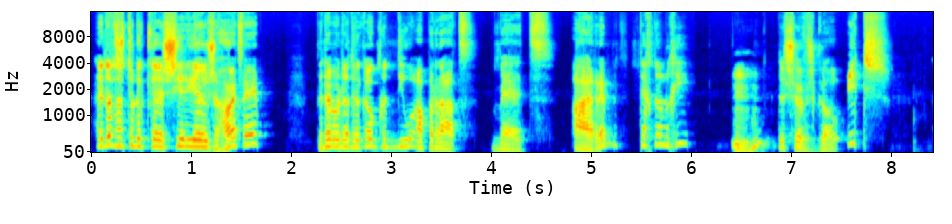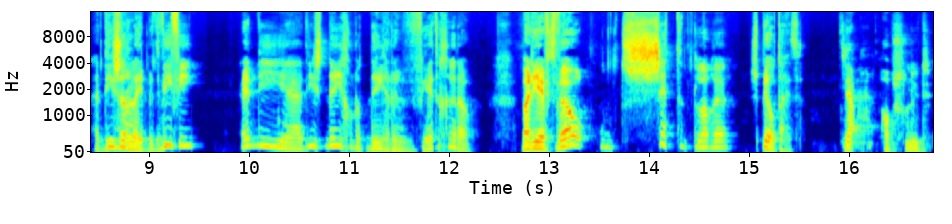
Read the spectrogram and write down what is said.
En dat is natuurlijk eh, serieuze hardware. Dan hebben we natuurlijk ook een nieuw apparaat met ARM-technologie. Mhm. De Service Go X. En die is alleen met wifi. En die, eh, die is 949 euro. Maar die heeft wel ontzettend lange speeltijd. Ja, absoluut.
